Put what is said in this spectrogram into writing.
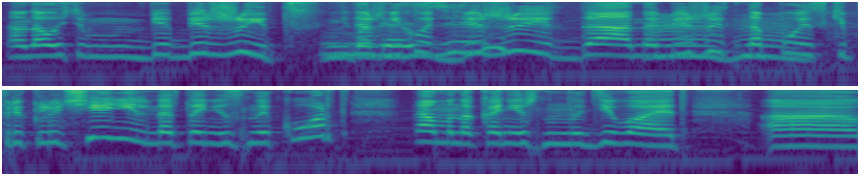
там, допустим, бе- бежит, не даже не ходит, бежит, да, она бежит на Мгм. поиски приключений или на теннисный корт. Там она, конечно, надевает а,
